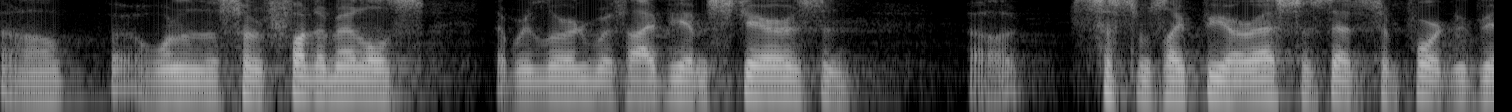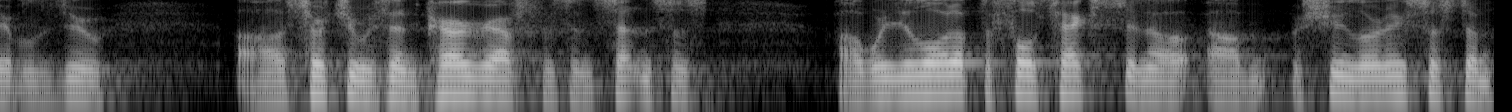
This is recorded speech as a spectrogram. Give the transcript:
Uh, one of the sort of fundamentals that we learned with IBM Stairs and uh, systems like BRS is that it's important to be able to do uh, searching within paragraphs, within sentences. Uh, when you load up the full text in a um, machine learning system,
